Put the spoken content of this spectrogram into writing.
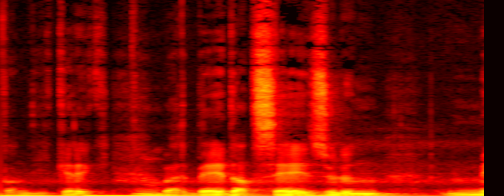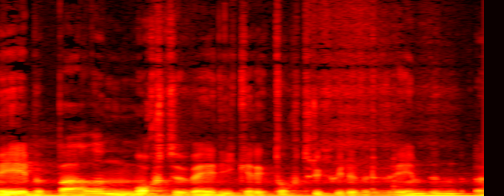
van die kerk, Ja. waarbij dat zij zullen mee bepalen, mochten wij die kerk toch terug willen vervreemden, eh,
